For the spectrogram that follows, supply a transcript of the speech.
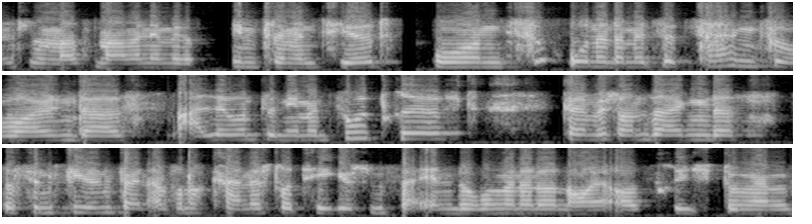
Einzelmaßnahmen implementiert. Und ohne damit jetzt sagen zu wollen, dass alle Unternehmen zutrifft, können wir schon sagen, dass, dass in vielen Fällen einfach noch keine strategischen Veränderungen oder Neuausrichtungen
